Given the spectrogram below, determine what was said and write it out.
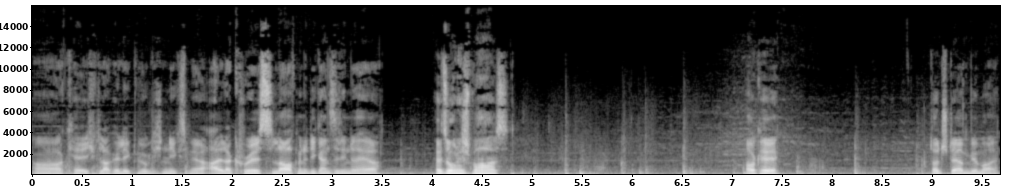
Okay, ich glaube, hier liegt wirklich nichts mehr. Alter, Chris, lauf mir die ganze Zeit hinterher. Jetzt ohne Spaß. Okay. Dann sterben wir mal.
